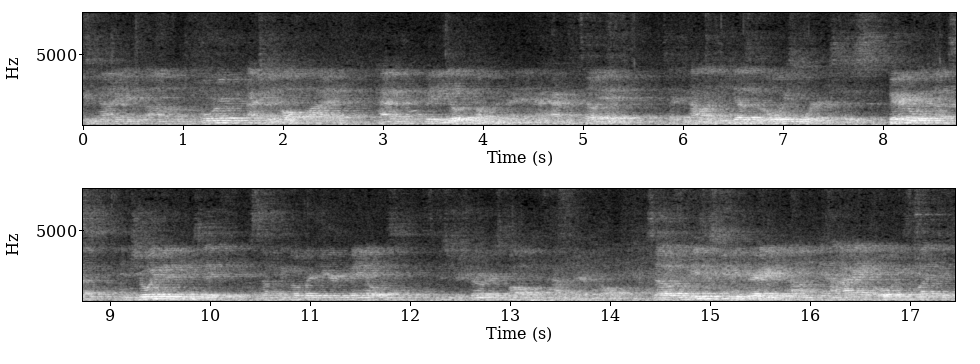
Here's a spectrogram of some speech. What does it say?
tonight. Um, four, actually all five, have video accompaniment, and I have to tell you, technology doesn't always work. So bear with us. Enjoy the music. If something over here fails, it's Mr. Schroeder's fault. It's not their fault. So the music's going to be great, um, and I always like to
